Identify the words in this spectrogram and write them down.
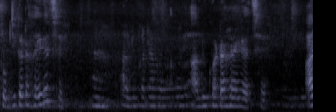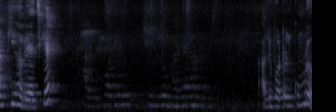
সবজি কাটা হয়ে গেছে? হ্যাঁ আলু কাটা হয়ে আলু কাটা হয়ে গেছে। আর কি হবে আজকে? আলু পটল কুমড়ো?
